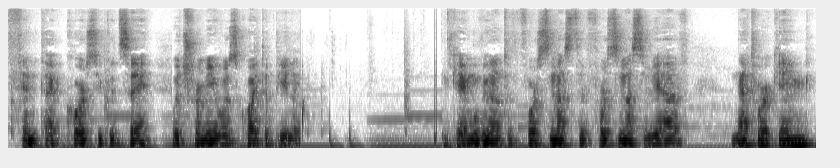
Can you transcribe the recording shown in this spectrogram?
fintech course, you could say, which for me was quite appealing. Okay, moving on to the fourth semester. Fourth semester, you have networking,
